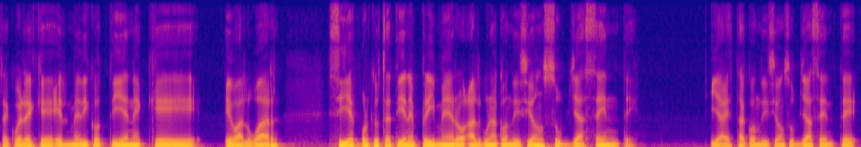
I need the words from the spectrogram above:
recuerde que el médico tiene que evaluar si es porque usted tiene primero alguna condición subyacente y a esta condición subyacente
